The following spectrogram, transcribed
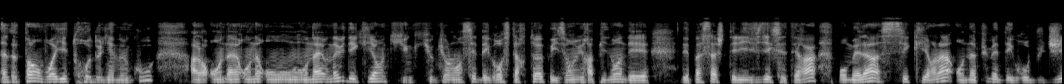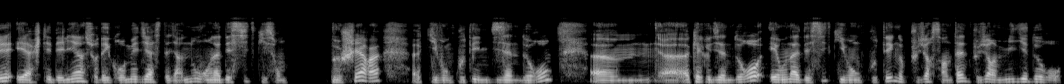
à ne pas envoyer trop de liens d'un coup. Alors on a on a on a, on a eu des clients qui, ont lancé des grosses startups et ils ont eu rapidement des, des passages télévisés etc. Bon mais là ces clients là on a pu mettre des gros budgets et acheter des liens sur des gros médias. C'est-à-dire nous on a des sites qui sont peu chers, hein, euh, qui vont coûter une dizaine d'euros, euh, euh, quelques dizaines d'euros, et on a des sites qui vont coûter plusieurs centaines, plusieurs milliers d'euros.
